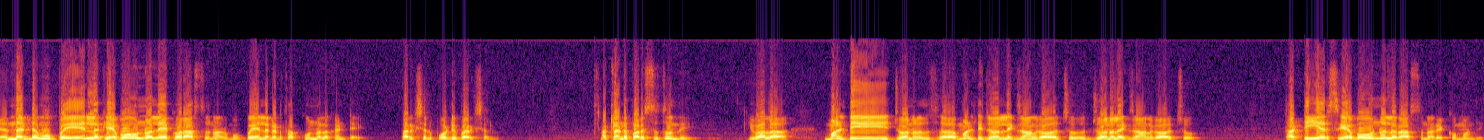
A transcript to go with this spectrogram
ఏంటంటే ముప్పై ఏళ్ళకి ఎబో ఉన్నోళ్ళు ఎక్కువ రాస్తున్నారు. ముప్పై ఏళ్ళ కంటే తక్కువ ఉన్న కంటే. పరీక్షలు పోటీ పరీక్షలు. అట్లాంటి పరిస్థితి ఉంది. ఇవాళ మల్టీ జోనల్స్ మల్టీ జోనల్ ఎగ్జామ్లు కావచ్చు జోనల్ ఎగ్జామ్లు కావచ్చు థర్టీ ఇయర్స్కి ఎబో ఉన్నోళ్ళు రాస్తున్నారు ఎక్కువ మంది.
